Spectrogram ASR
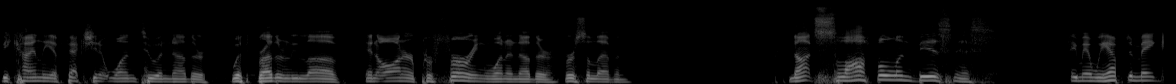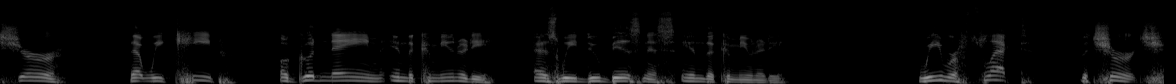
Be kindly affectionate one to another with brotherly love and honor, preferring one another. Verse 11. Not slothful in business. Amen. We have to make sure that we keep a good name in the community as we do business in the community. We reflect the church.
